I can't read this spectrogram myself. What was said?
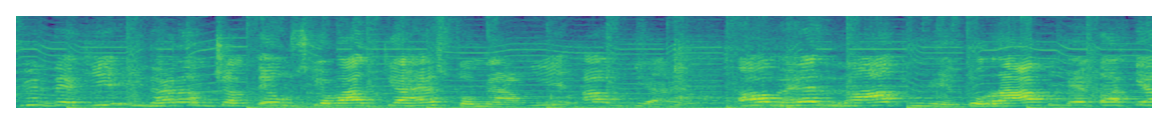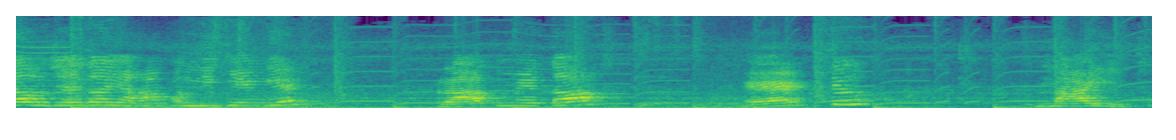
फिर देखिए इधर हम चलते हैं उसके बाद क्या है तो मैं आपको अब क्या है? अब है रात में। तो रात में का क्या हो जाएगा यहाँ पर लिखेंगे रात में का एट नाइट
